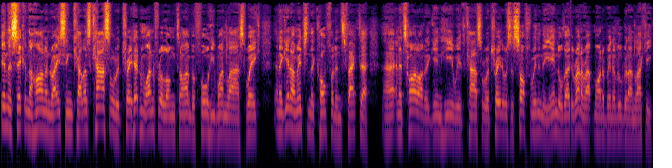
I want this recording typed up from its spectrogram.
In the second, the Highland Racing colours. Castle Retreat hadn't won for a long time before he won last week. And again, I mentioned the confidence factor, uh, and it's highlighted again here with Castle Retreat. It was a soft win in the end, although the runner-up might have been a little bit unlucky.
